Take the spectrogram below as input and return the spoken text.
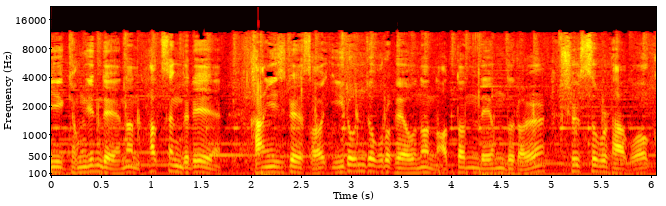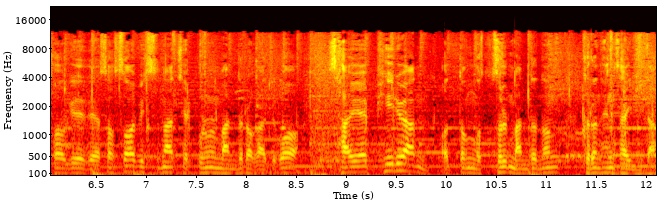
이 경진대회는 학생들이 강의실에서 이론적으로 배우는 어떤 내용들을 실습을 하고 거기에 대해서 서비스나 제품을 만들어 가지고 사회에 필요한 어떤 것을 만드는 그런 행사입니다.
